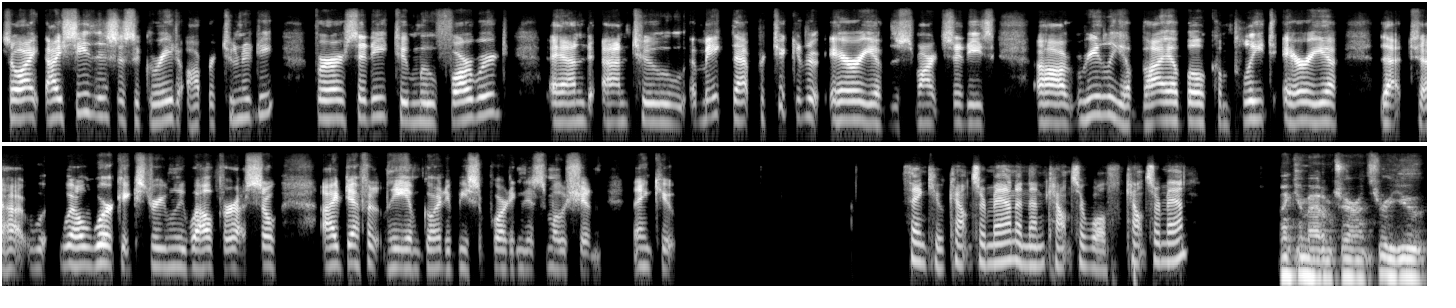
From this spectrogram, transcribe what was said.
So I, I see this as a great opportunity for our city to move forward and, and to make that particular area of the smart cities uh, really a viable, complete area that uh, will work extremely well for us. So I definitely am going to be supporting this motion. Thank you. Thank you, Councillor Mann, and then Councillor Wolf. Councillor Mann. Thank you, Madam Chair, and through you.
